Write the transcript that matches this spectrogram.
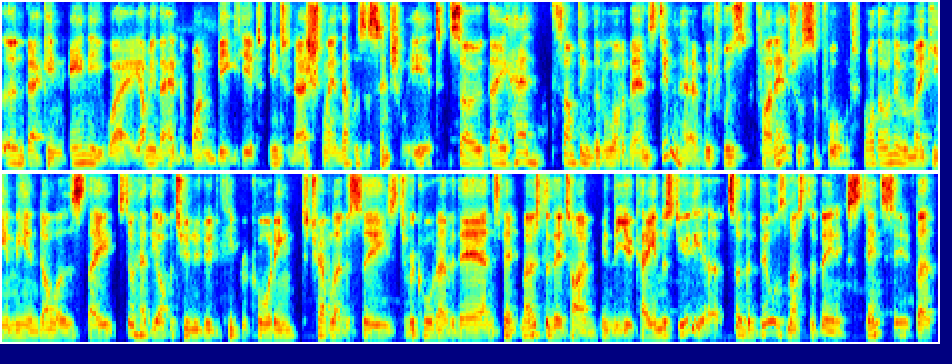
earned back in any way. I mean, they had one big hit internationally, and that was essentially it. So they had something that a lot of bands didn't have, which was financial support. While they were never making a million dollars, they still had the opportunity to keep recording, to travel overseas, to record over there, and spent most of their time in the UK in the studio. So the bills must have been extensive. But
